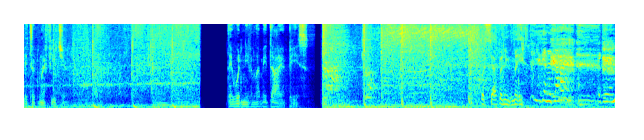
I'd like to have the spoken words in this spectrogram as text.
They took my future. They wouldn't even let me die in peace. What's happening to me? You're gonna die. Again.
